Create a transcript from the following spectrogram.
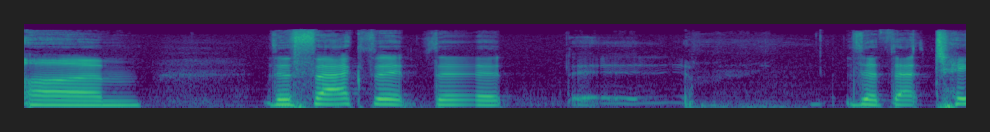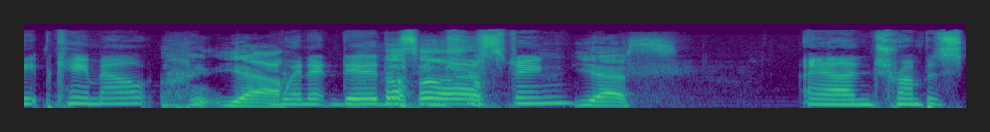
Um, the fact that that that that tape came out yeah. when it did is interesting, yes. and Trump is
